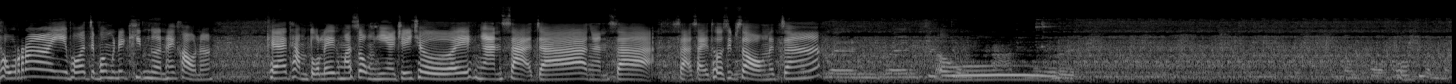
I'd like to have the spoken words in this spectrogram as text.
เท่าไรเพราะว่าเจ๊พึ่งไม่ได้คิดเงินให้เขานะ แค่ทำตัวเลขมาส่งเฮียเฉยๆงานสะจ้างานสะสะสายโทร12นะจ๊ะแรงแรงซิโอ้ เลยต้องขอเขาเชื่อมมา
